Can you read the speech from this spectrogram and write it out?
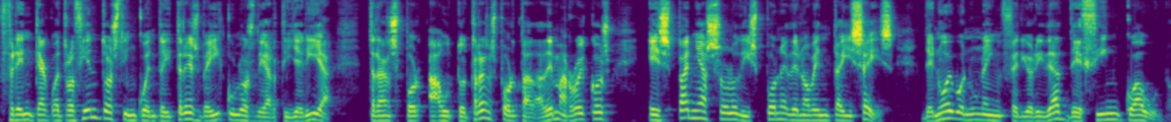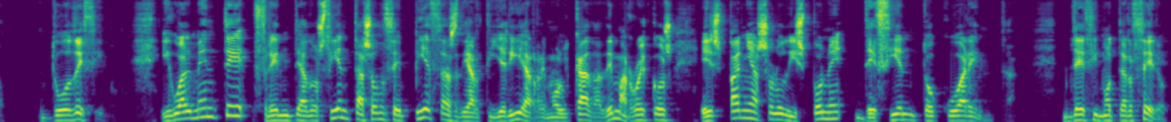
frente a 453 vehículos de artillería autotransportada de Marruecos, España solo dispone de 96, de nuevo en una inferioridad de 5 a 1. Duodécimo. Igualmente, frente a 211 piezas de artillería remolcada de Marruecos, España solo dispone de 140. Décimo tercero.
